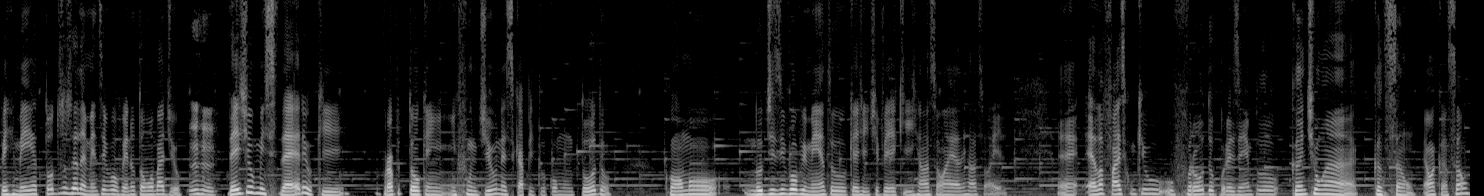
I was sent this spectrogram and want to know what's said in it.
permeia todos os elementos envolvendo o Tom Bombadil. Uhum. Desde o mistério que o próprio Tolkien infundiu nesse capítulo como um todo, como no desenvolvimento que a gente vê aqui em relação a ela, em relação a ele. É, ela faz com que o, o Frodo, por exemplo, cante uma canção. É uma canção?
